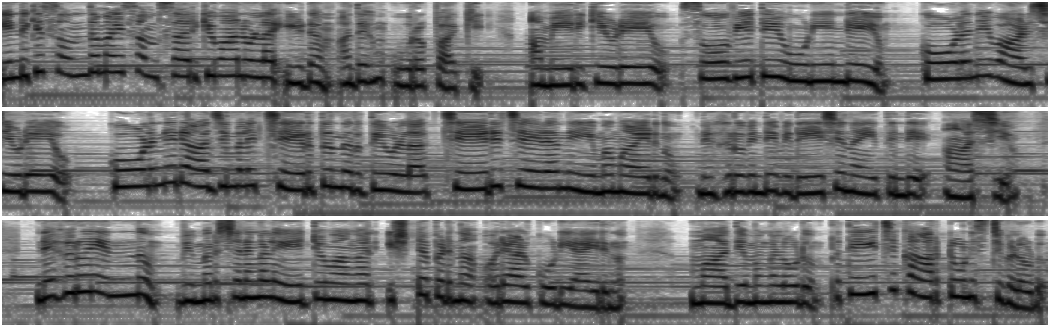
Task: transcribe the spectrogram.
ഇന്ത്യയ്ക്ക് സ്വന്തമായി സംസാരിക്കുവാനുള്ള ഇടം അദ്ദേഹം ഉറപ്പാക്കി. അമേരിക്കയുടെയോ സോവിയറ്റ് യൂണിയന്റെയും കോളനി വാഴ്ചയുടെയോ കോളനി രാജ്യങ്ങളെ ചേർത്ത് നിർത്തിയുള്ള ചേരിചേര നിയമമായിരുന്നു നെഹ്റുവിന്റെ വിദേശ നയത്തിന്റെ ആശയം. നെഹ്റു എന്നും വിമർശനങ്ങൾ ഏറ്റുവാങ്ങാൻ ഇഷ്ടപ്പെടുന്ന ഒരാൾ കൂടിയായിരുന്നു. മാധ്യമങ്ങളോടും പ്രത്യേകിച്ച് കാർട്ടൂണിസ്റ്റുകളോടും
